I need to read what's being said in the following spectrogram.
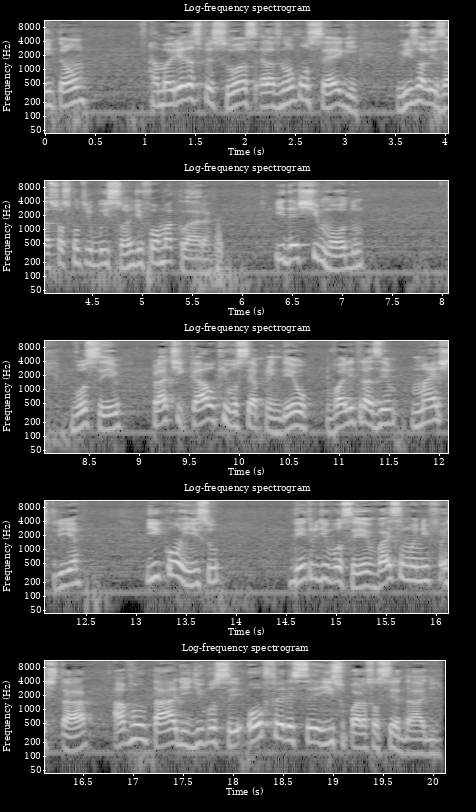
Então, a maioria das pessoas elas não conseguem visualizar suas contribuições de forma clara. E deste modo, você praticar o que você aprendeu vai lhe trazer maestria e com isso, dentro de você vai se manifestar a vontade de você oferecer isso para a sociedade.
